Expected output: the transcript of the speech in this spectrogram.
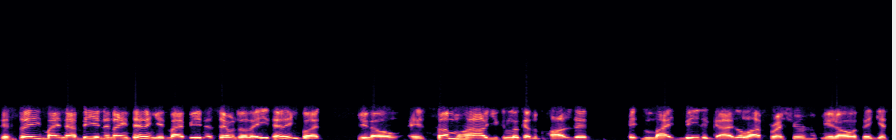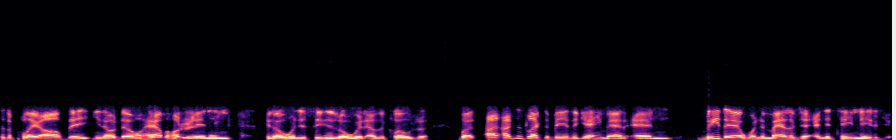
they say it might not be in the ninth inning, it might be in the seventh or the eighth inning, but you know, it somehow you can look at the positive. It might be the guys a lot fresher. You know, if they get to the playoff, they you know don't have 100 innings. You know, when the season's over with as a closer. But I, I just like to be in the game, man, and be there when the manager and the team needed you.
